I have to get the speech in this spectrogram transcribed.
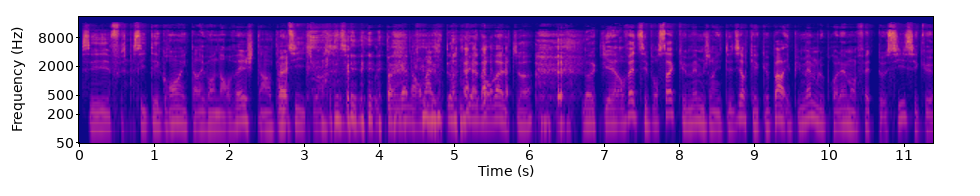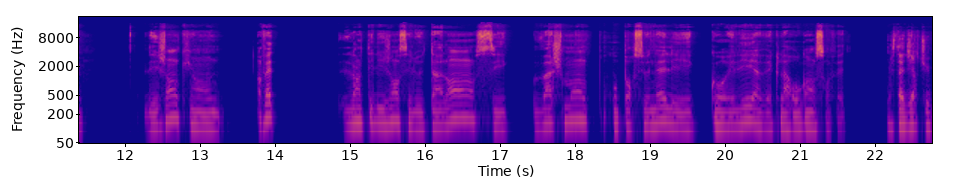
c'est, si t'es grand et que t'arrives en Norvège, t'es un Ouais. petit, tu vois. T'es un gars normal. T'es un gars normal, tu vois. Donc, en fait, c'est pour ça que même, j'ai envie de te dire, quelque part, et puis même le problème, en fait, aussi, c'est que les gens qui ont. En fait, l'intelligence et le talent, c'est vachement proportionnel et corrélé avec l'arrogance, en fait. C'est-à-dire, tu,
